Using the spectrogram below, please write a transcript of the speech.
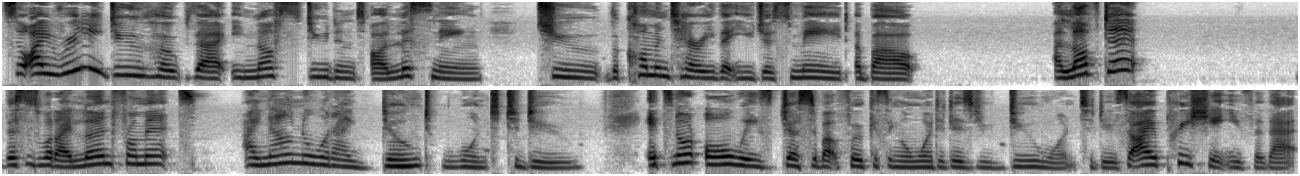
So I really do hope that enough students are listening to the commentary that you just made about I loved it. This is what I learned from it. I now know what I don't want to do. It's not always just about focusing on what it is you do want to do. So I appreciate you for that.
